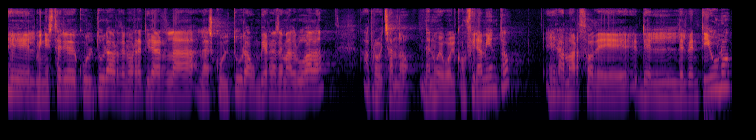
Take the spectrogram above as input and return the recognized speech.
El Ministerio de Cultura ordenó retirar la, escultura un viernes de madrugada, aprovechando de nuevo el confinamiento, era marzo del, del 21,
